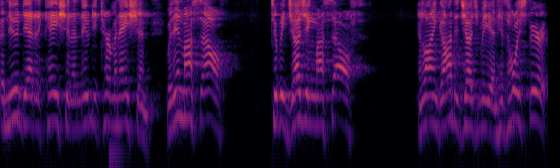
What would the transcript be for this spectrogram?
a new dedication, a new determination within myself to be judging myself and allowing God to judge me and His Holy Spirit.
